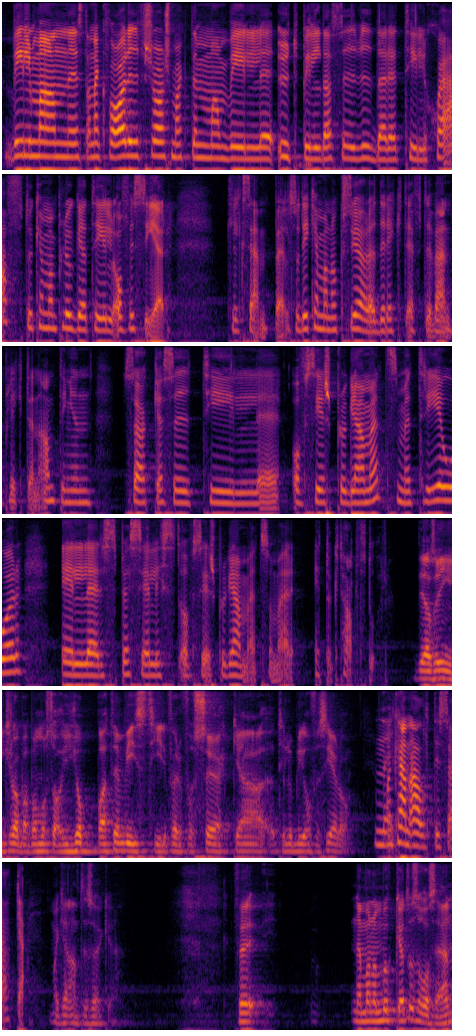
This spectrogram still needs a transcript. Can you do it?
Vill man stanna kvar i Försvarsmakten men man vill utbilda sig vidare till chef, då kan man plugga till officer till exempel. Så det kan man också göra direkt efter värnplikten. Antingen söka sig till eh, officersprogrammet som är tre år eller specialistofficersprogrammet som är ett och ett halvt år. Det är alltså inget krav på att man måste ha jobbat en viss tid för att få söka till att bli officer då? Nej. Man kan alltid söka. Man kan alltid söka. För när man har muckat och så sen,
